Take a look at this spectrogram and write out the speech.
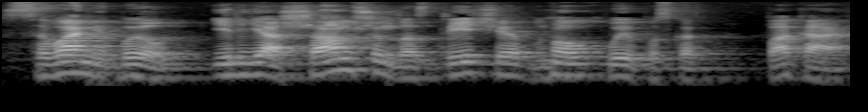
с вами был Илья Шамшин, до встречи в новых выпусках. placar.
